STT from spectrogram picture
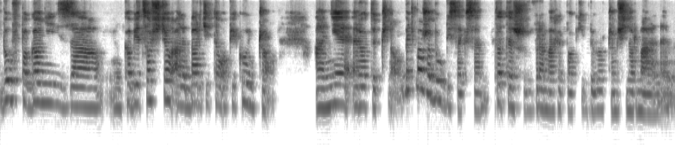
Był w pogoni za kobiecością, ale bardziej tą opiekuńczą a nie erotyczną. Być może był biseksem. To też w ramach epoki było czymś normalnym.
